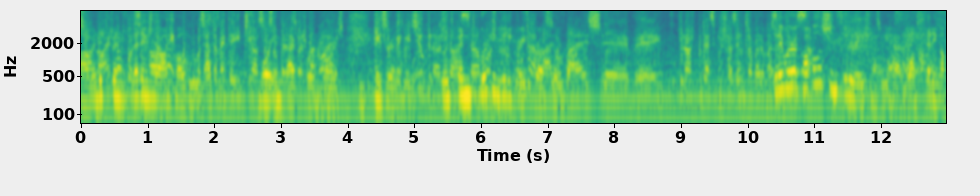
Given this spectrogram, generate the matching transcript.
Um, and it's been letting our on-call do lots of more impactful, more interesting work. So it's been working really great for us so far. So there were a couple of considerations we had while setting up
